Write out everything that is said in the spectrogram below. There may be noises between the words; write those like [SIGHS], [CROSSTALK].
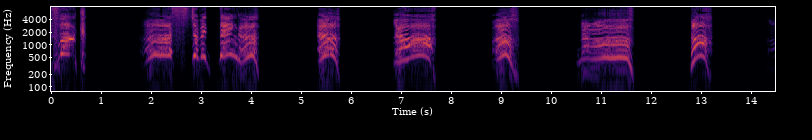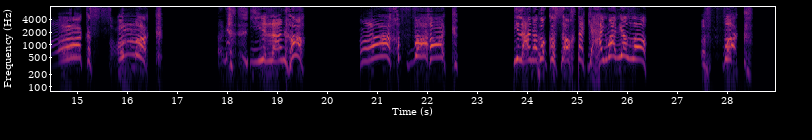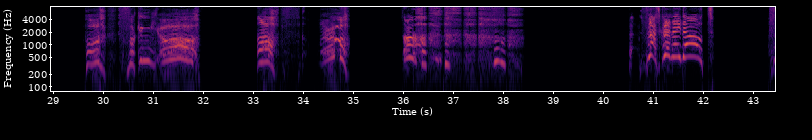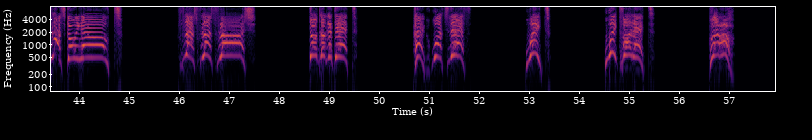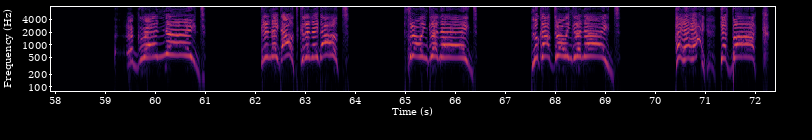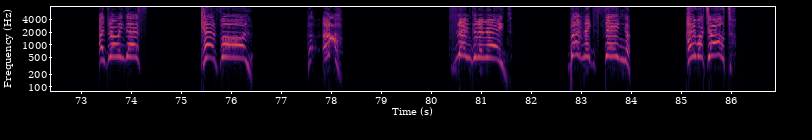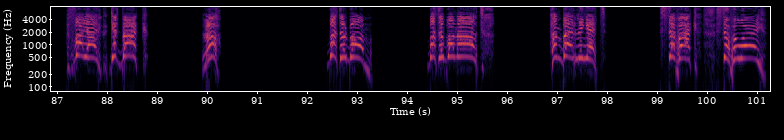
Fuck! Uh, stupid thing! Uh, uh, uh, uh, يلعن أبوك أختك يا حيوان يلا! Fuck! Oh, fucking... Oh! Ah! Ah! Ah! Flash grenade out! Flash going out! Flash, flash, flash! Don't look at it! Hey, watch this! Wait! Wait for it! Ah! A grenade! Grenade out! Grenade out! Throwing grenade! Look out! Throwing grenade! Hey, hey, hey! Get back! I'm throwing this! Careful! Ah! Flame grenade! Burning thing! Hey, watch out! Fire! Get back! Ah! Bottle bomb! Bottle bomb out! I'm burning it! Step back! Step away!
